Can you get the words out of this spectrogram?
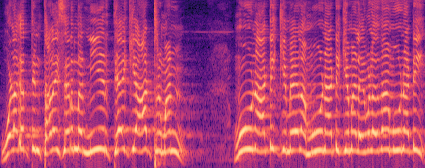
உலகத்தின் தலை சிறந்த நீர் தேக்கி ஆற்று மண். மூணு அடிக்கு மேல மூணு அடிக்கு மேல இவ்வளவுதான் மூணு அடி.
